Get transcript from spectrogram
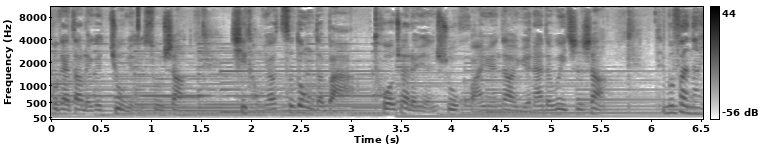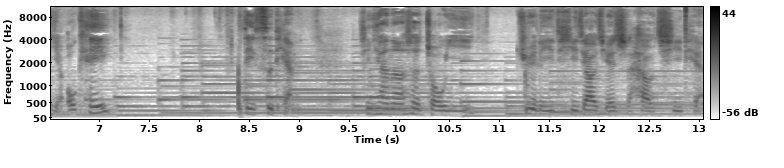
覆盖到了一个旧元素上，系统要自动的把拖拽的元素还原到原来的位置上。这部分呢也 OK。第四天，今天呢是周一，距离提交截止还有七天。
